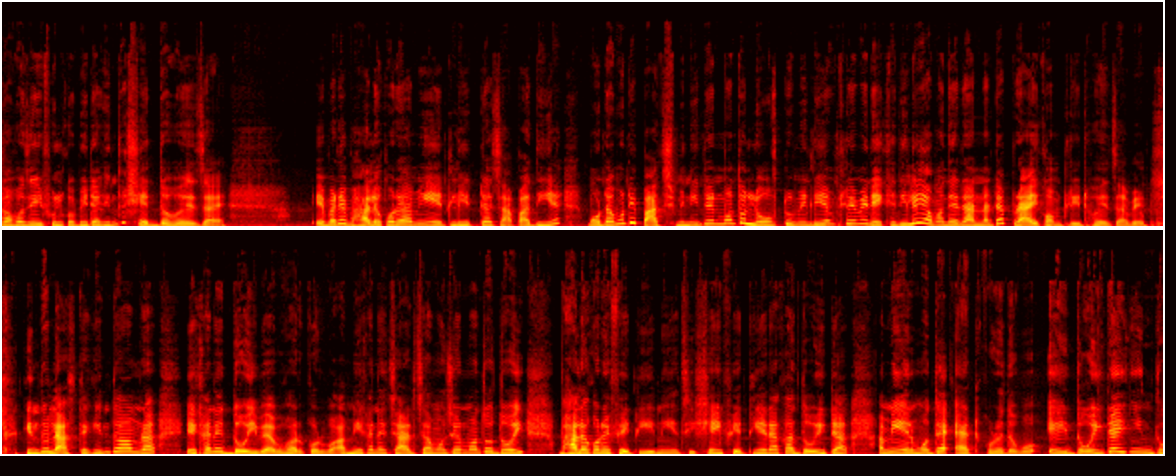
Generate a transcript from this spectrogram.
সহজেই ফুলকপিটা কিন্তু সেদ্ধ হয়ে যায়। এবারে ভালো করে আমি এর লিডটা চাপা দিয়ে মোটামুটি পাঁচ মিনিটের মতো লো টু মিডিয়াম ফ্লেমে রেখে দিলেই আমাদের রান্নাটা প্রায় কমপ্লিট হয়ে যাবে। কিন্তু লাস্টে কিন্তু আমরা এখানে দই ব্যবহার করব। আমি এখানে চার চামচের মতো দই ভালো করে ফেটিয়ে নিয়েছি। সেই ফেটিয়ে রাখা দইটা আমি এর মধ্যে অ্যাড করে দেবো। এই দইটাই কিন্তু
